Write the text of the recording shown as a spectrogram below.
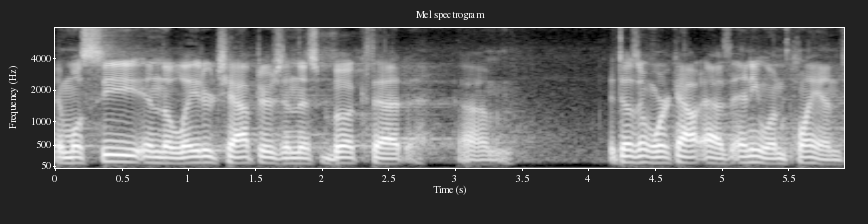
And we'll see in the later chapters in this book that um, it doesn't work out as anyone planned,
